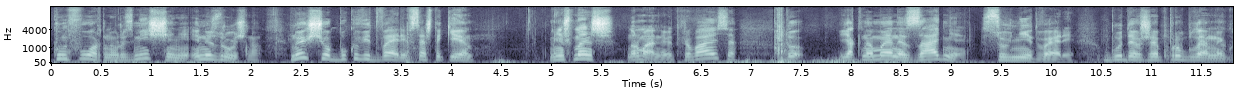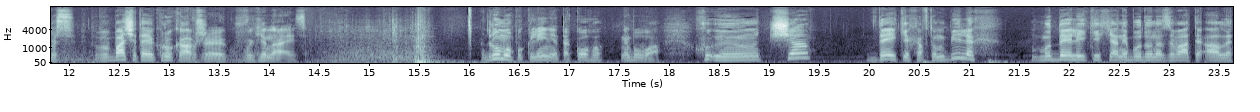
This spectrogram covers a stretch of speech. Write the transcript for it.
комфортно розміщені і незручно. Ну, якщо бокові двері все ж таки більш-менш нормально відкриваються, то як на мене, задні сувні двері буде вже проблемно якось. Ви бачите, як рука вже вигинається. В другому поколінні такого не було. Хоча в деяких автомобілях, моделі яких я не буду називати, але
